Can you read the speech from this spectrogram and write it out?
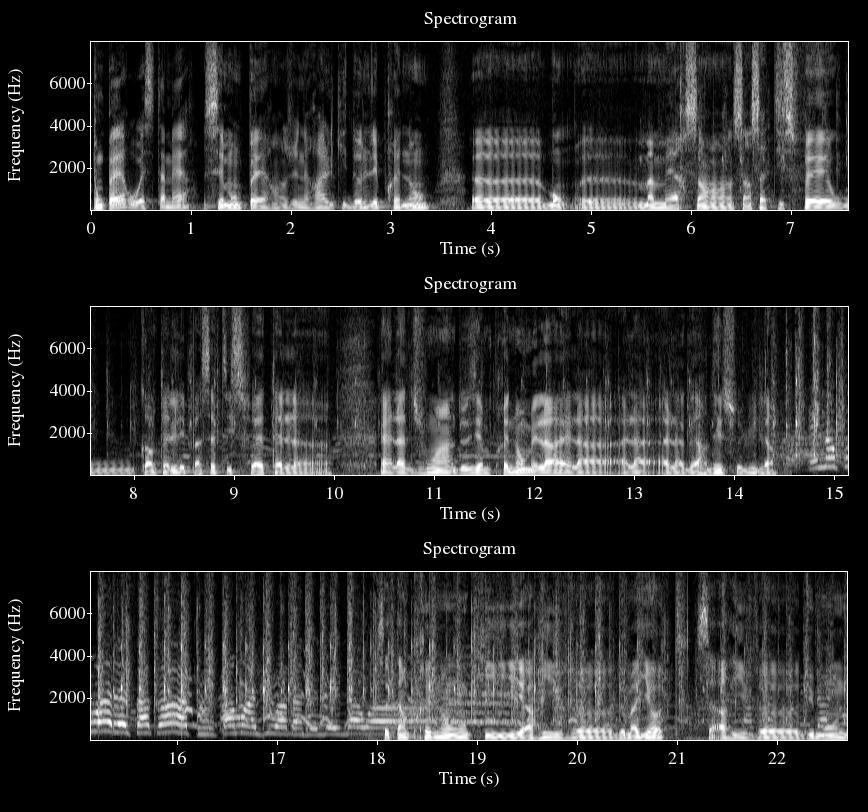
ton père ou est-ce ta mère? C'est mon père en général qui donne les prénoms. Euh, bon, euh, ma mère s'en satisfait ou quand elle n'est pas satisfaite, elle, euh, elle adjoint un deuxième prénom, mais là, elle a, elle a, elle a gardé celui-là. C'est un prénom qui arrive euh, de Mayotte, ça arrive euh, du monde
